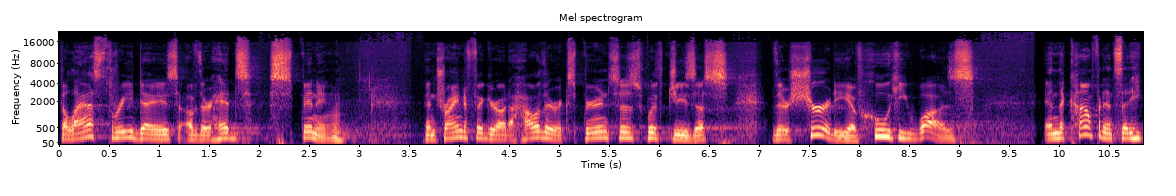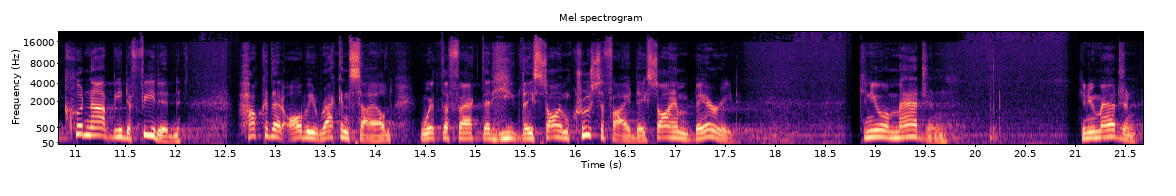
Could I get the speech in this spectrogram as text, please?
The last three days of their heads spinning and trying to figure out how their experiences with Jesus, their surety of who he was, and the confidence that he could not be defeated, how could that all be reconciled with the fact that he, they saw him crucified, they saw him buried? Can you imagine? Can you imagine?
